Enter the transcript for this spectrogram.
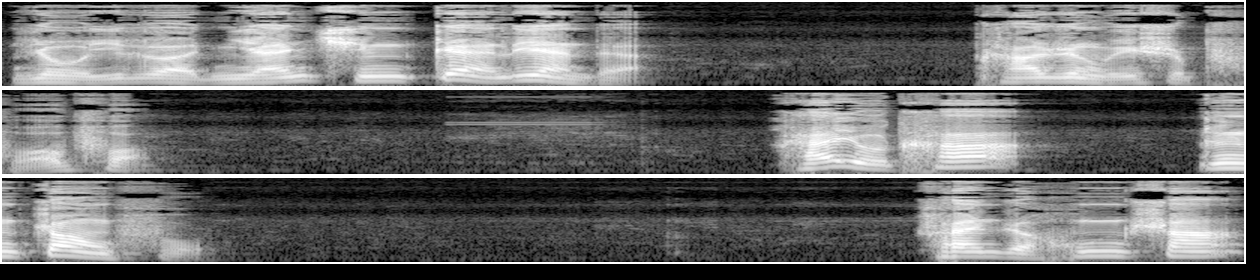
有一个年轻干练的，她认为是婆婆，还有她跟丈夫穿着婚纱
